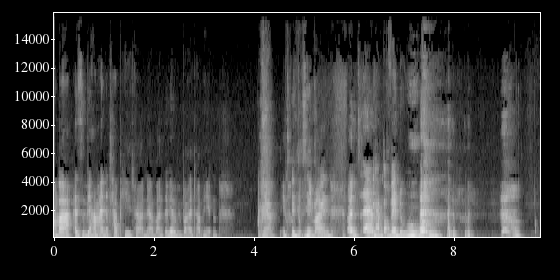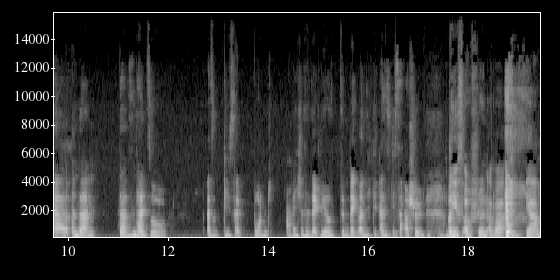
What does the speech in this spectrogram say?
Aber, also wir haben eine Tapete an der Wand. Wir haben überall Tapeten. Ja. Interessiert niemanden. keinen. Und, ähm, Ihr habt auch Wände. Uh. Äh, und dann, da sind halt so, also die ist halt bunt. Aber wenn ich das jetzt erkläre, dann denkt man sich, die, also die ist aber schön. Und Die ist auch schön, aber ja.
